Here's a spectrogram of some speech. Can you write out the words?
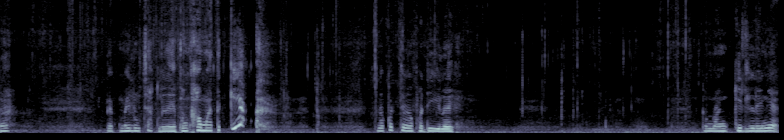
นะแบบไม่รู้จักเลยเพิ่งเข้ามาตะเกียะแล้วก็เจอพอดีเลย กำลังกินเลยเนี่ย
